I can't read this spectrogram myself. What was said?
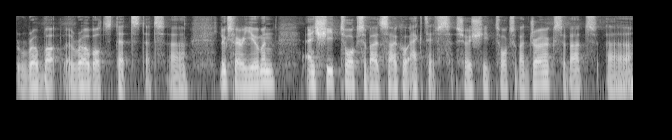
robot, a robot that that uh, looks very human, and she talks about psychoactives. So she talks about drugs, about uh,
